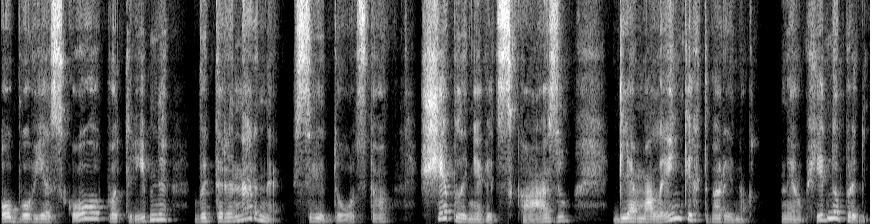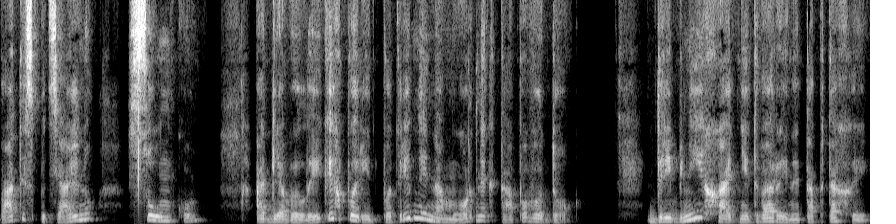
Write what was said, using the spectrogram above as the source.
обов'язково потрібне ветеринарне свідоцтво, щеплення від сказу. Для маленьких тваринок необхідно придбати спеціальну сумку, а для великих порід потрібний намордник та поводок. Дрібні хатні тварини та птахи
